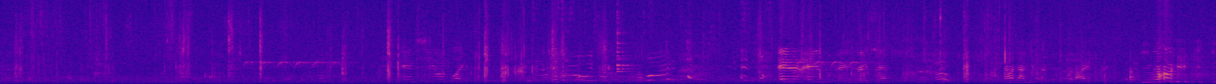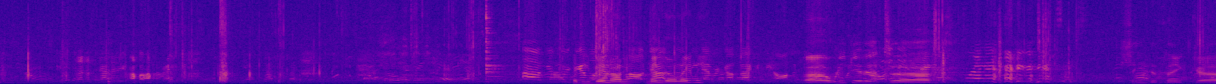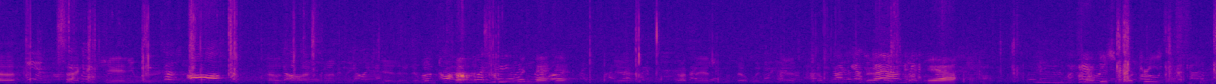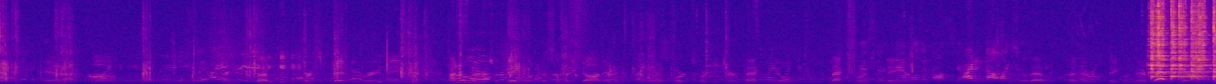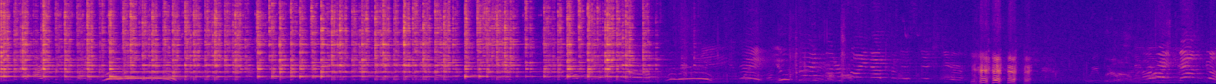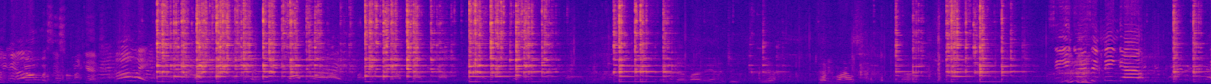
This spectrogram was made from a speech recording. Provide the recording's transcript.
and she was like, what? Aiden, Aiden, Aiden raised his hand. No, no, he said, what I agree. You know, he, let us down to the off. Uh, Mr. Have you Gamble been on followed Mingo lately? never got back in the. Uh, we did it, uh, Sprinted. seemed to think, uh, back in January. That was the last time we did it. It wasn't too bad. It wasn't bad then. Yeah. I imagine with that wind we had, a couple trying weeks back. Yeah. Might be some more trees there. Yeah. uh, I think it was about first of February maybe. I know there was a big one, but somebody got it. Towards where you turn back and go back towards the dam. So that, uh, there was a big one there. I could, I could do that. Hey, you guys better sign up for this next year. yeah. All right, Mountain Goat. We didn't know it was this weekend. Always. Got a lot of energy. Yeah. 20 miles. See you guys at Bingo.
